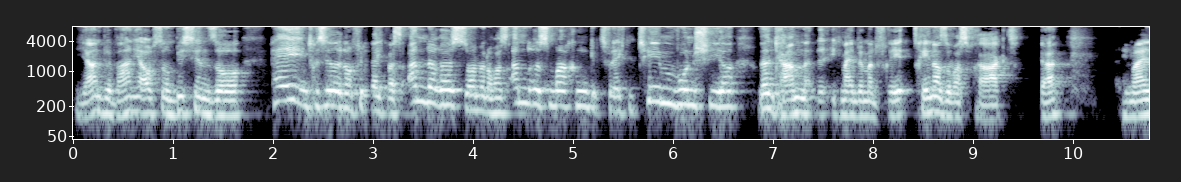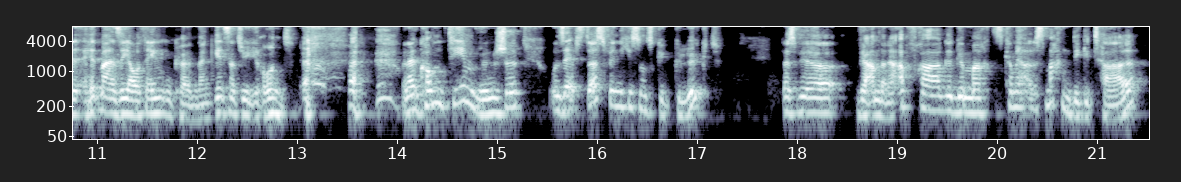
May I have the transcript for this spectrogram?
Ja, und wir waren ja auch so ein bisschen so, hey, interessiert euch noch vielleicht was anderes? Sollen wir noch was anderes machen? Gibt es vielleicht einen Themenwunsch hier? Und dann kam, ich meine, wenn man Trainer sowas fragt, ja, ich meine, hätte man sich auch denken können, dann geht es natürlich rund. und dann kommen Themenwünsche und selbst das, finde ich, ist uns geglückt, dass wir, wir haben da eine Abfrage gemacht, das kann man ja alles machen digital.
